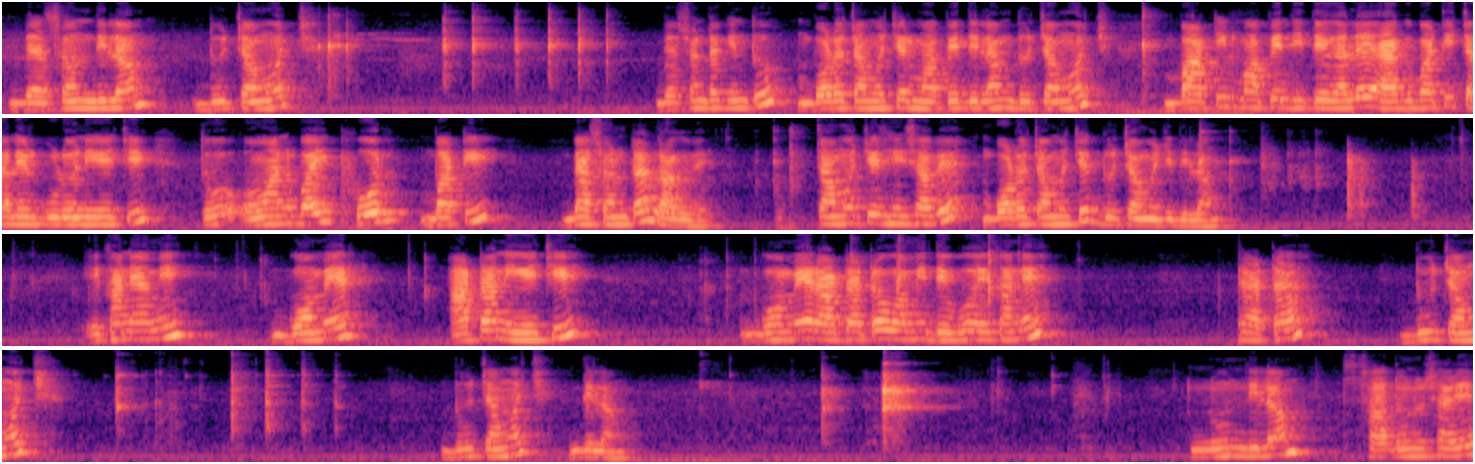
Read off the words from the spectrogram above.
বেসন দিলাম দু চামচ। বেসনটা কিন্তু বড় চামচের মাপে দিলাম দু চামচ। বাটির মাপে দিতে গেলে এক বাটি চালের গুঁড়ো নিয়েছি। তো ওয়ান বাই ফোর বাটি বেসনটা লাগবে। চামচের হিসাবে বড় চামচের দু চামচ দিলাম। এখানে আমি গমের আটা নিয়েছি। গমের আটাটাও আমি দেব এখানে। আটা দু চামচ দু চামচ দিলাম। নুন দিলাম স্বাদ অনুসারে।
